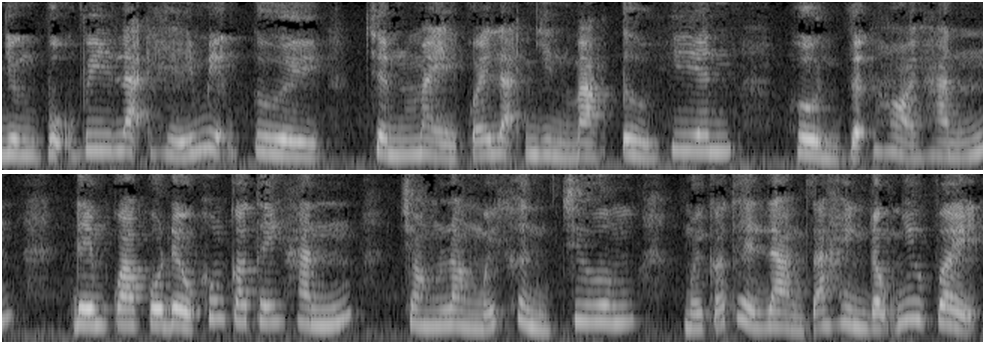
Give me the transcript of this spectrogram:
Nhưng Vũ Vi lại hé miệng cười, chân mày quay lại nhìn Mạc Tử Hiên, hờn dẫn hỏi hắn. Đêm qua cô đều không có thấy hắn, trong lòng mới khẩn trương, mới có thể làm ra hành động như vậy.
